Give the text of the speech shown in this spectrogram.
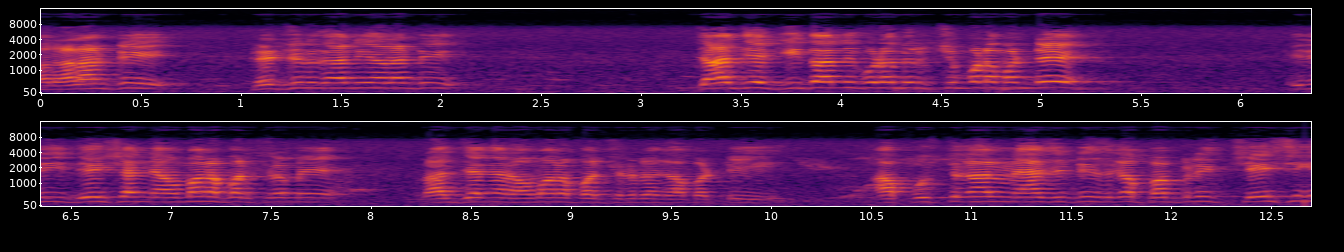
మరి అలాంటి ఫ్రెడ్జ్ను కానీ అలాంటి జాతీయ గీతాన్ని కూడా మీరు చింపడం అంటే ఇది దేశాన్ని అవమానపరచడమే రాజ్యాంగాన్ని అవమానపరచడమే కాబట్టి ఆ పుస్తకాలను యాజ్ ఇట్ ఈస్గా పంపిణీ చేసి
